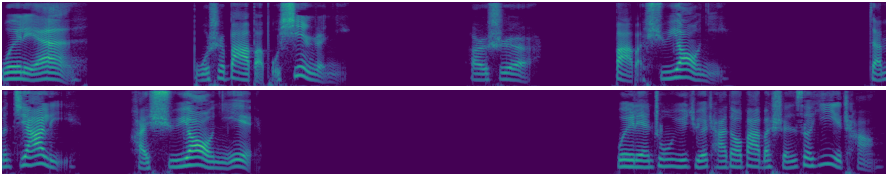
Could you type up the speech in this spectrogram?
威廉，不是爸爸不信任你，而是爸爸需要你。咱们家里还需要你。威廉终于觉察到爸爸神色异常，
